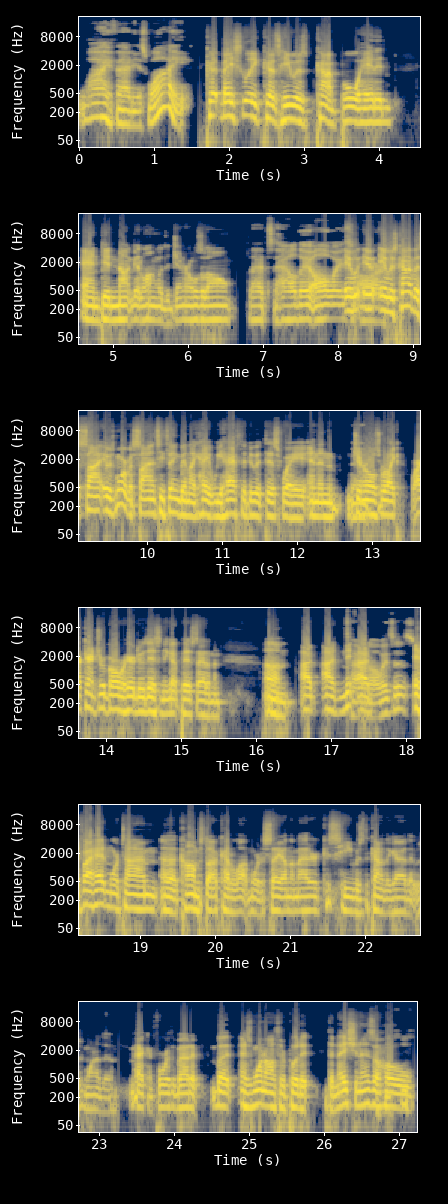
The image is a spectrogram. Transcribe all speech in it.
Why Thaddeus? Why? Basically, because he was kind of bullheaded and did not get along with the generals at all. That's how they always It, are. it, it was kind of a sci- It was more of a sciencey thing, being like, "Hey, we have to do it this way," and then the Yeah. generals were like, "Why can't you go over here and do this?" And he got pissed at him. And um, I, I, I, always is. if I had more time, uh, Comstock had a lot more to say on the matter because he was the kind of the guy that was one of the back and forth about it. But as one author put it, the nation as a whole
